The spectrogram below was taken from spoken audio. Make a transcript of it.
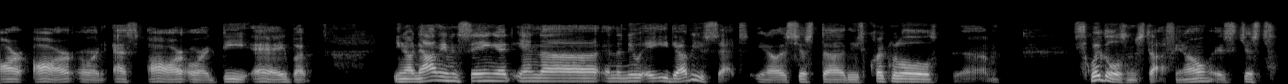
RR or an SR or a DA, but you know, now I'm even seeing it in uh, in the new AEW set. You know, it's just uh, these quick little um, squiggles and stuff. You know, it's just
